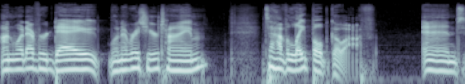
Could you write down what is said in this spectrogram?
on whatever day, whenever it's your time, to have a light bulb go off. And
